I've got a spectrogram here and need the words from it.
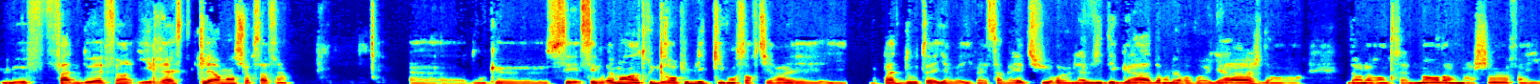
le fan de F1, il reste clairement sur sa fin. Euh, donc, c'est vraiment un truc grand public qui vont sortir. hein, et a pas de doute, ça va être sur la vie des gars dans leur voyage, dans, dans leur entraînement, dans le machin. Enfin, il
